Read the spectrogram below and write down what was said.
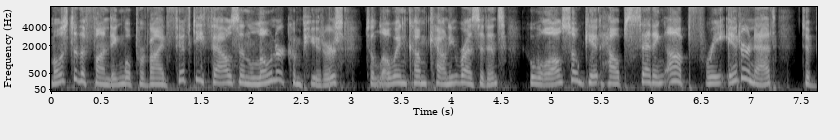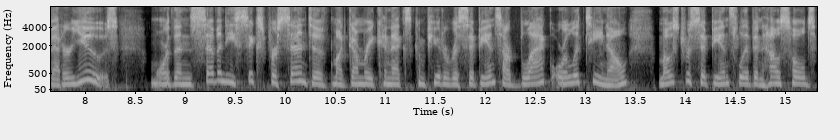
Most of the funding will provide 50,000 loaner computers to low income county residents who will also get help setting up free internet to better use. More than 76% of Montgomery Connects computer recipients are black or Latino. Most recipients live in households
